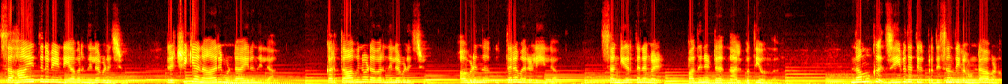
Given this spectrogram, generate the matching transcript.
സഹായത്തിനു വേണ്ടി അവർ നിലവിളിച്ചു. രക്ഷിക്കാൻ ആരുമുണ്ടായിരുന്നില്ല. കർത്താവിനോട് അവർ നിലവിളിച്ചു. അവിടുന്ന് ഉത്തരമരളിയില്ല. സങ്കീർത്തനങ്ങൾ പതിനെട്ട് നാൽപ്പത്തിയൊന്ന്. നമുക്ക് ജീവിതത്തിൽ പ്രതിസന്ധികൾ ഉണ്ടാവണം.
